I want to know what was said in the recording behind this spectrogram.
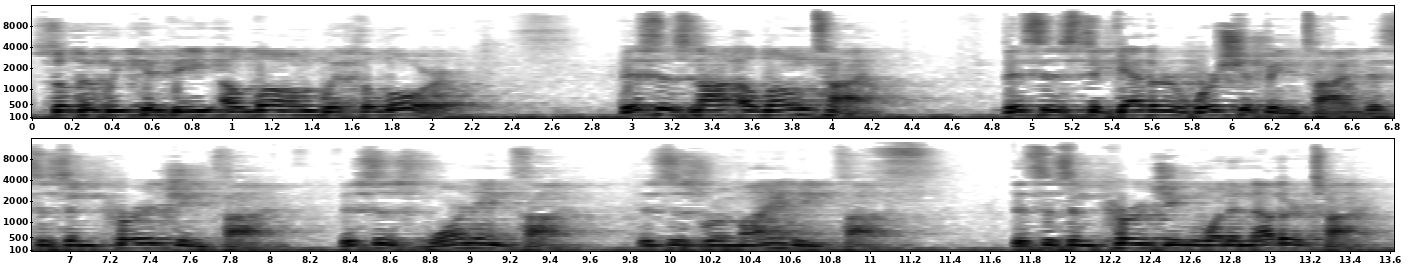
So that we can be alone with the Lord. This is not alone time. This is together worshiping time. This is encouraging time. This is warning time. This is reminding time. This is encouraging one another time.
